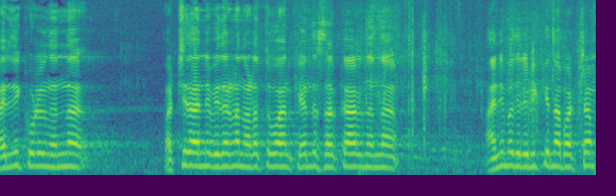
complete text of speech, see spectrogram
പരിധിക്കുള്ളിൽ നിന്ന് ഭക്ഷ്യധാന്യ വിതരണം നടത്തുവാൻ കേന്ദ്ര സർക്കാരിൽ നിന്ന് അനുമതി ലഭിക്കുന്ന പക്ഷം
